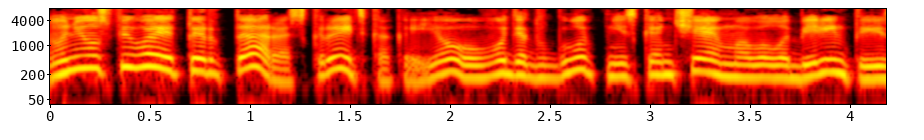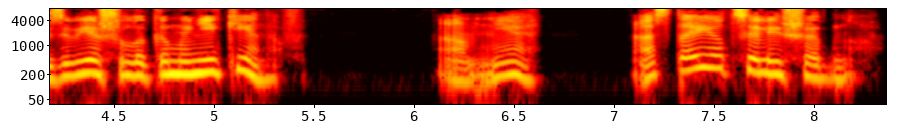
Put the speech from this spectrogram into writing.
но не успевает и рта раскрыть, как ее уводят вглубь нескончаемого лабиринта из вешалок и манекенов. А мне остается лишь одно —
